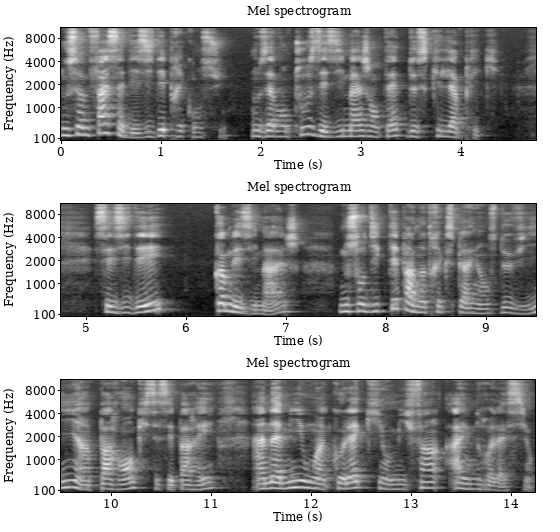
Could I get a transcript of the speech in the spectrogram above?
nous sommes face à des idées préconçues. Nous avons tous des images en tête de ce qu'il implique. Ces idées, comme les images, nous sont dictées par notre expérience de vie, un parent qui s'est séparé, un ami ou un collègue qui ont mis fin à une relation.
